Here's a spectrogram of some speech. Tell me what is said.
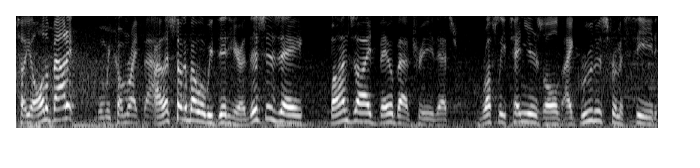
Tell you all about it when we come right back. All right, let's talk about what we did here. This is a bonsai baobab tree that's roughly 10 years old. I grew this from a seed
